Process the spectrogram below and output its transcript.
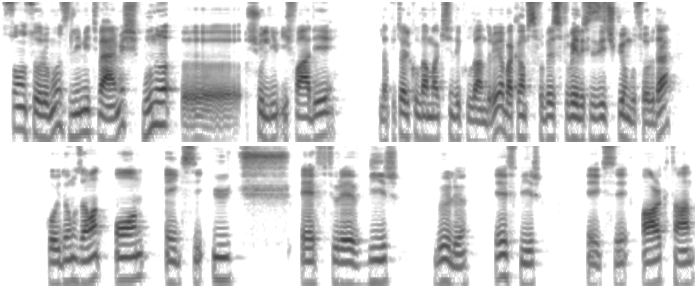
Son sorumuz limit vermiş. Bunu e, şu ifadeyi L'Hopital kullanmak için de kullandırıyor. Bakalım 0 bölü 0 belirsizliği çıkıyor mu bu soruda? Koyduğumuz zaman 10 eksi 3 f türev 1 bölü f1 eksi arctan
